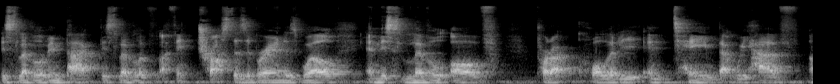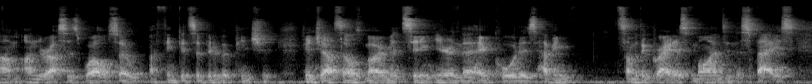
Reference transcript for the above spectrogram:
this level of impact, this level of I think trust as a brand as well, and this level of product quality and team that we have um, under us as well. So I think it's a bit of a pinch pinch ourselves moment sitting here in the headquarters, having some of the greatest minds in the space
